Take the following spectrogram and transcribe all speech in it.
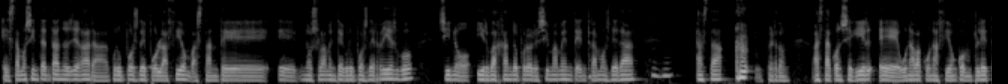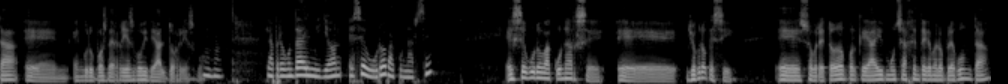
Estamos intentando llegar a grupos de población bastante, eh, no solamente grupos de riesgo, sino ir bajando progresivamente en tramos de edad hasta, perdón, hasta conseguir eh, una vacunación completa en, en grupos de riesgo y de alto riesgo. La pregunta del millón, ¿es seguro vacunarse? ¿Es seguro vacunarse? Eh, yo creo que sí. Eh, sobre todo porque hay mucha gente que me lo pregunta.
